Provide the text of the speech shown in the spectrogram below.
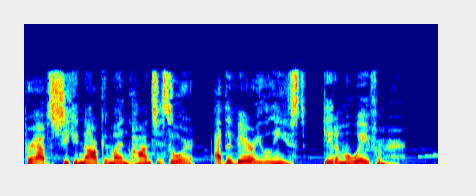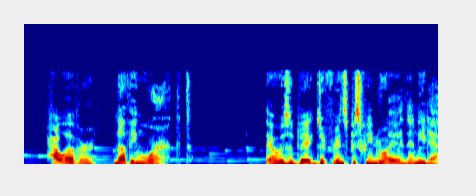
perhaps she could knock him unconscious or, at the very least, get him away from her. However, nothing worked. There was a big difference between Roy and Anita,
